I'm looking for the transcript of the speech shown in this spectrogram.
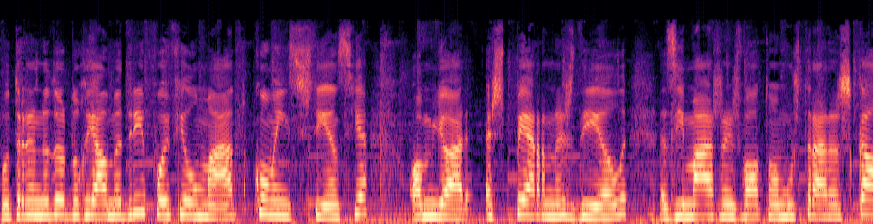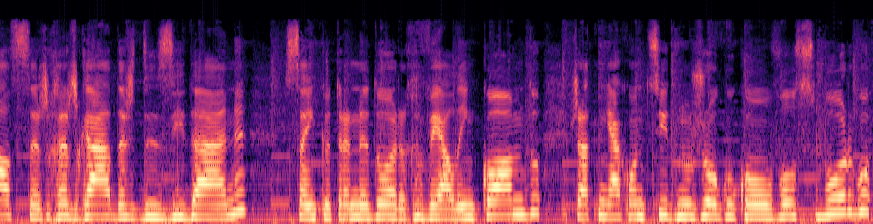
O treinador do Real Madrid foi filmado com insistência, ou melhor, as pernas dele. As imagens voltam a mostrar as calças rasgadas de Zidane, sem que o treinador revele incómodo. Já tinha acontecido no jogo com o Wolfsburgo.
